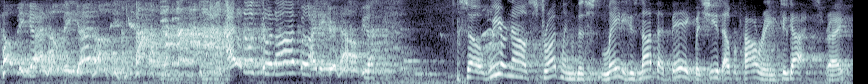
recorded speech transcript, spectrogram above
help me, God, help me, God, help me, God. I don't know what's going on, but I need your help. You know? So we are now struggling with this lady who's not that big, but she is overpowering two guys, right?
